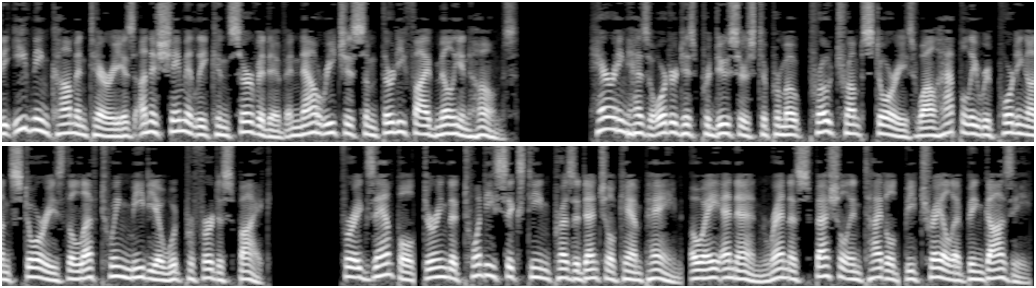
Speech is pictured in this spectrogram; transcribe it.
The evening commentary is unashamedly conservative and now reaches some 35 million homes. Herring has ordered his producers to promote pro-Trump stories while happily reporting on stories the left-wing media would prefer to spike. For example, during the 2016 presidential campaign, OANN ran a special entitled Betrayal at Benghazi,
